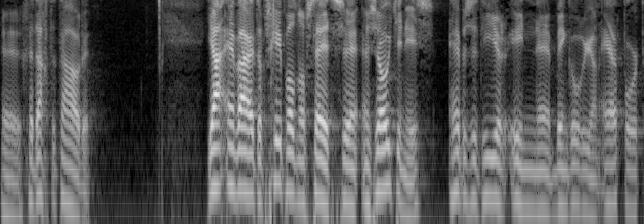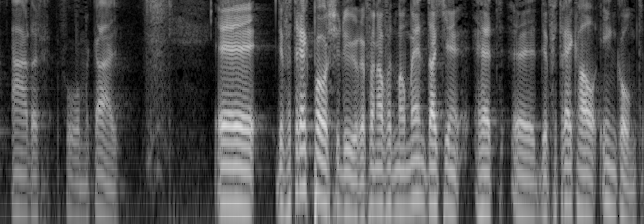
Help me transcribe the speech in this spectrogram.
uh, gedachten te houden. Ja, en waar het op Schiphol nog steeds uh, een zootje is, hebben ze het hier in uh, Ben Gurion Airport aardig voor elkaar. Uh, de vertrekprocedure vanaf het moment dat je het, de vertrekhal inkomt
